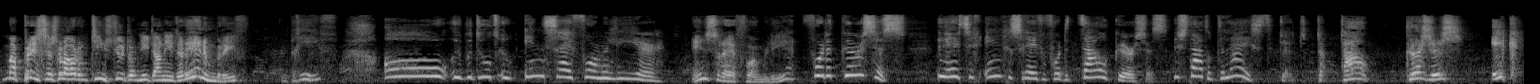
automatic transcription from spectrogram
Maar prinses Laurentien stuurt toch niet aan iedereen een brief? Een brief? Oh, u bedoelt uw inschrijfformulier. Inschrijfformulier? Voor de cursus. U heeft zich ingeschreven voor de taalkursus. U staat op de lijst. Taalkursus? Ik?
